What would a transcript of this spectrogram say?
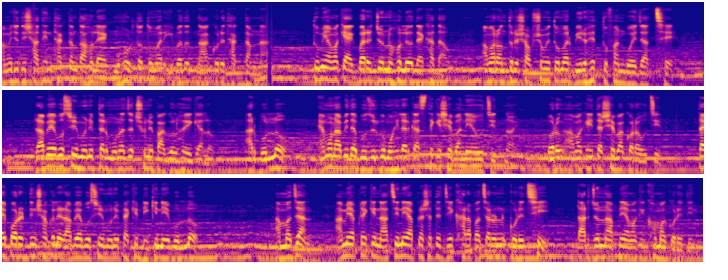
আমি যদি স্বাধীন থাকতাম তাহলে এক মুহূর্ত তোমার ইবাদত না করে থাকতাম না। তুমি আমাকে একবারের জন্য হলেও দেখা দাও। আমার অন্তরে সবসময় তোমার বিরহের তুফান বয়ে যাচ্ছে। রাবেয়া বস্রীর মনিব তার মোনাজাত শুনে পাগল হয়ে গেল আর বলল, এমন আবিদা বুজুর্গ মহিলার কাছ থেকে সেবা নেওয়া উচিত নয়, বরং আমাকেই তার সেবা করা উচিত। তাই পরের দিন সকালে রাবেয়া বস্রীর মনিব তাকে ডিকে নিয়ে বলল, আম্মা যান, আমি আপনাকে না চিনে আপনার সাথে যে খারাপ আচরণ করেছি, তার জন্য আপনি আমাকে ক্ষমা করে দিন।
